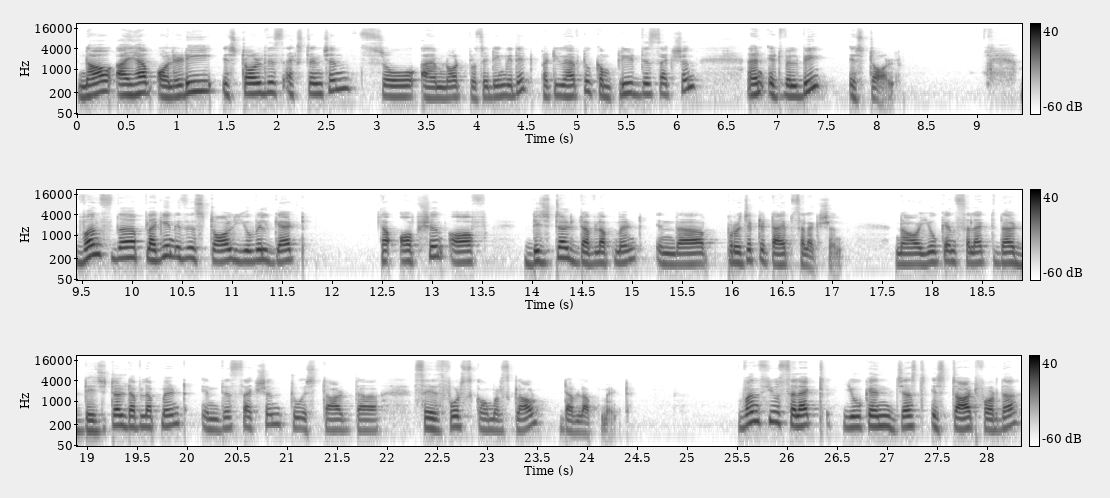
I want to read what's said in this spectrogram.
Now I have already installed this extension so I am not proceeding with it but you have to complete this section and it will be installed. Once the plugin is installed you will get the option of digital development in the project type selection. Now you can select the digital development in this section to start the Salesforce Commerce Cloud development. Once you select, you can just start for the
